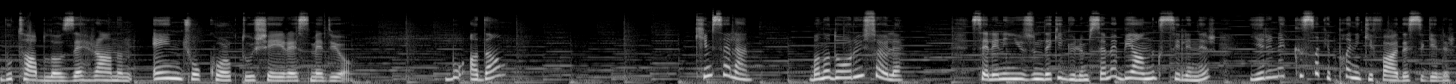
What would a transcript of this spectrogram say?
Bu tablo Zehra'nın en çok korktuğu şeyi resmediyor. Bu adam kim Selen? Bana doğruyu söyle. Selen'in yüzündeki gülümseme bir anlık silinir, yerine kısa bir panik ifadesi gelir.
